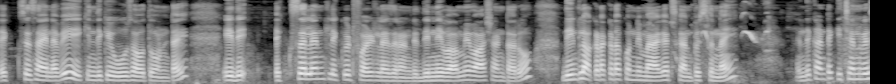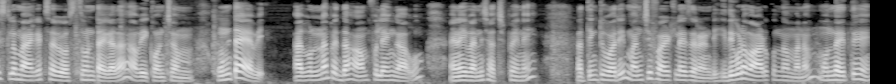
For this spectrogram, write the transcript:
ఎక్సెస్ అయినవి కిందికి యూజ్ అవుతూ ఉంటాయి. ఇది ఎక్సలెంట్ లిక్విడ్ ఫర్టిలైజర్ అండి. దీన్ని వర్మి వాష్ అంటారు. దీంట్లో అక్కడక్కడ కొన్ని మ్యాగెట్స్ కనిపిస్తున్నాయి. ఎందుకంటే కిచెన్ వేస్ట్లో మ్యాగెట్స్ అవి వస్తూ ఉంటాయి కదా అవి కొంచెం ఉంటాయి అవి. అవి ఉన్న పెద్ద హార్మ్ఫుల్ ఏం కావు. అయినా ఇవన్నీ చచ్చిపోయినాయి. నథింగ్ టు వరీ మంచి ఫర్టిలైజర్ అండి. ఇది కూడా వాడుకుందాం మనం. ముందైతే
